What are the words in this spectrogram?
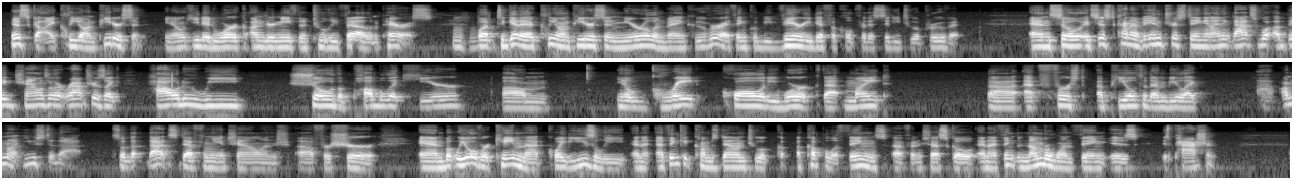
this guy, Cleon Peterson. You know, he did work underneath the Tour Eiffel in Paris. Mm-hmm. But to get a Cleon Peterson mural in Vancouver, I think would be very difficult for the city to approve it. And so it's just kind of interesting. And I think that's what a big challenge Art Rapture is like, how do we show the public here, um, you know, great quality work that might uh, at first appeal to them, be like, I'm not used to that. So that, that's definitely a challenge uh, for sure. And but we overcame that quite easily, and I think it comes down to a, a couple of things, uh, Francesco. And I think the number one thing is is passion.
